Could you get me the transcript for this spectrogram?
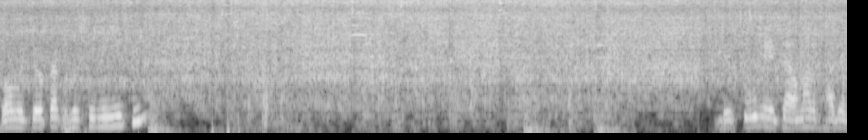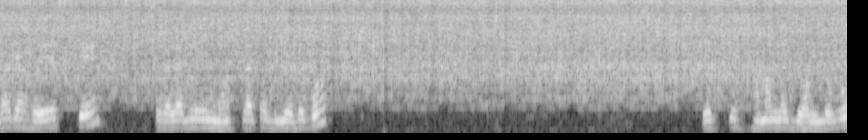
টমেটোটা ঘষে নিয়েছি। দেখুন, এটা আমার ভাজা ভাজা হয়ে এসছে। এবার আমি এই মশলাটা দিয়ে দেবো। একটু সামান্য জল দেবো।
